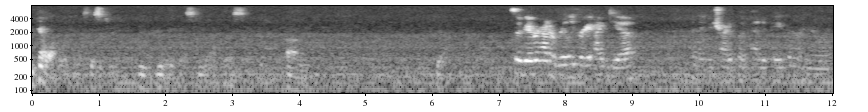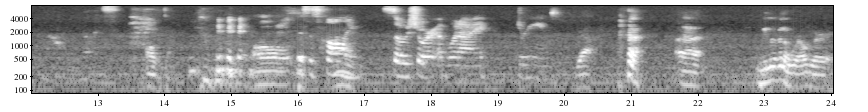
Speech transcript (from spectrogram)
you can't walk away from this. This is you. You, you need this. You want this. Um, So have you ever had a really great idea, and then you try to put pen to paper, and you're like, no, nuts. all the time. All the this is falling so short of what I dreamed. Yeah. uh, we live in a world where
